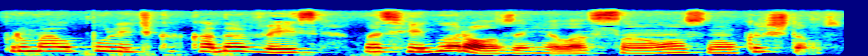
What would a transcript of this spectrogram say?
por uma política cada vez mais rigorosa em relação aos não cristãos.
